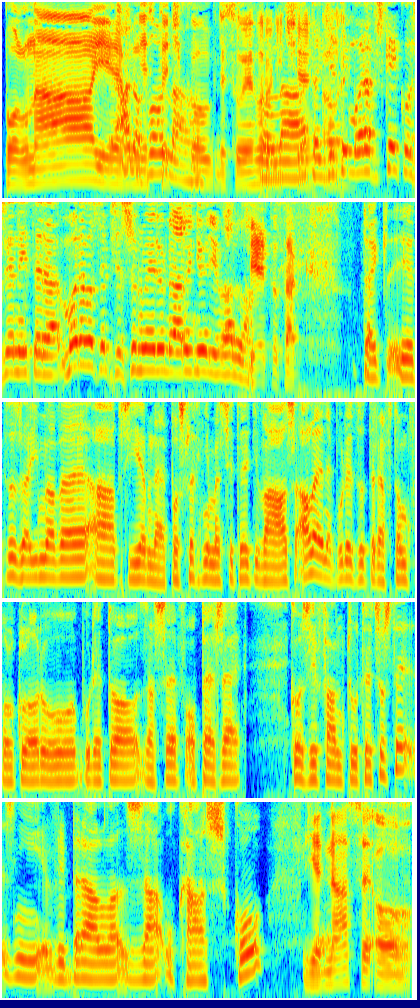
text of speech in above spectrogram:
Polná je ano, městečko, Polná. kde jsou jeho Polná, rodiče. Takže ale... ty moravské kořeny, teda Morava se přesunuje do Národního divadla. Je to tak. Tak je to zajímavé a příjemné. Poslechněme si teď vás, ale nebude to teda v tom folkloru, bude to zase v opeře Kozy Fantute. Co jste z ní vybral za ukázku? Jedná se o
